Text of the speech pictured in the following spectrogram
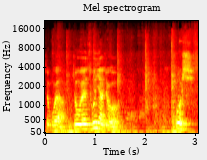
저 뭐야? 저 왼 손이야 저거? 오씨.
